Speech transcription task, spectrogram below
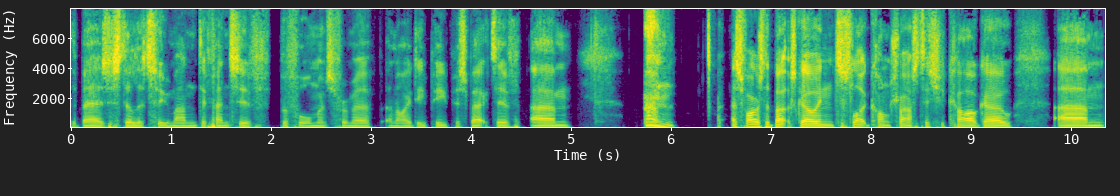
the Bears are still a two-man defensive performance from a, an IDP perspective. Um, as far as the Bucks go, in slight contrast to Chicago, um,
